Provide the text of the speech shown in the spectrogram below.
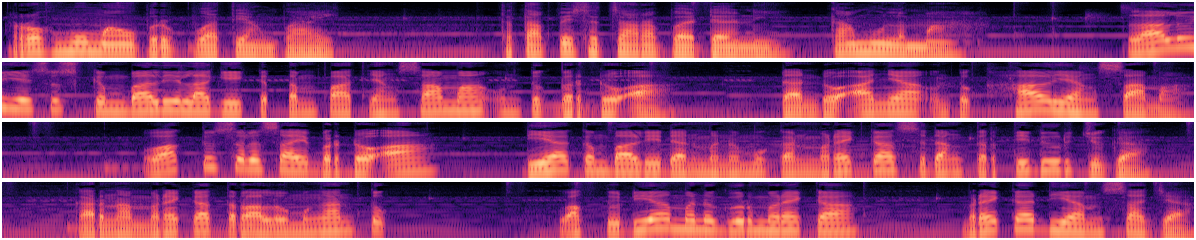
rohmu mau berbuat yang baik, tetapi secara badani kamu lemah. Lalu Yesus kembali lagi ke tempat yang sama untuk berdoa, dan doanya untuk hal yang sama. Waktu selesai berdoa, dia kembali dan menemukan mereka sedang tertidur juga, karena mereka terlalu mengantuk. Waktu dia menegur mereka, mereka diam saja.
